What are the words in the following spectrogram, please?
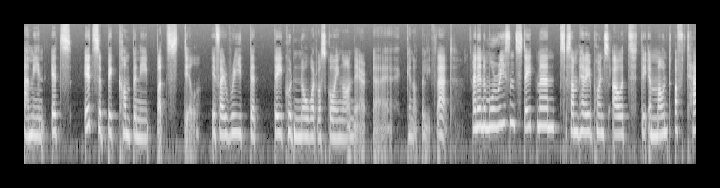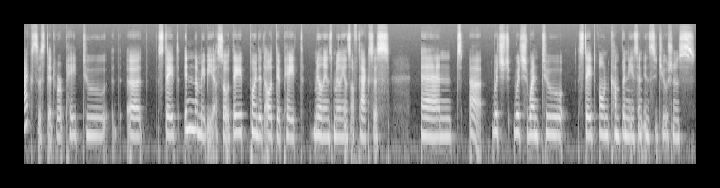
I mean, it's it's a big company, but still, if I read that they couldn't know what was going on there, I cannot believe that. And in a more recent statement, Samherji points out the amount of taxes that were paid to uh, state in Namibia. So they pointed out they paid millions, millions of taxes, and uh, which which went to state-owned companies and institutions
